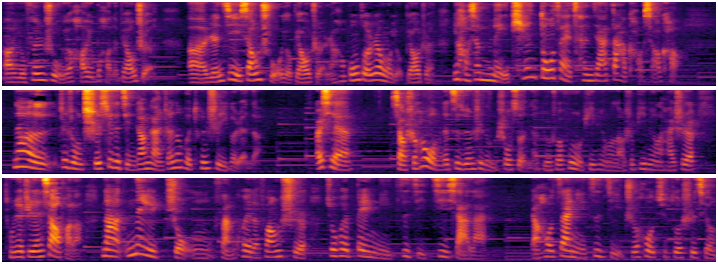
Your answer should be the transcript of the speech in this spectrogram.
啊，有分数，有好与不好的标准，呃，人际相处有标准，然后工作任务有标准，你好像每天都在参加大考小考，那这种持续的紧张感真的会吞噬一个人的，而且。小时候我们的自尊是怎么受损的？比如说父母批评了，老师批评了，还是同学之间笑话了？那那种反馈的方式就会被你自己记下来，然后在你自己之后去做事情，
